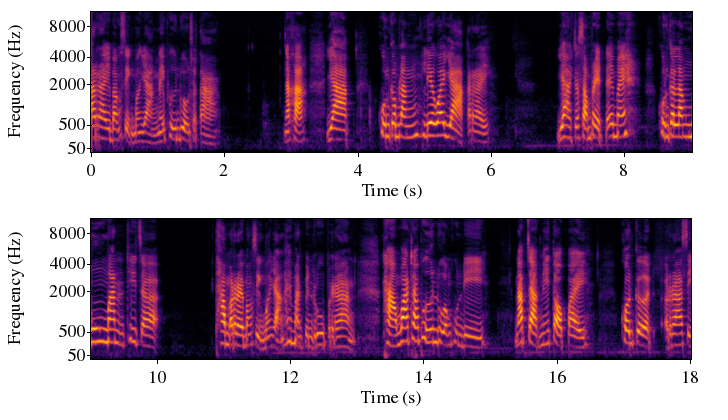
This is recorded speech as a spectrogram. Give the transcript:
อะไรบางสิ่งบางอย่างในพื้นดวงชะตานะคะ อยากคุณกำลังเรียกว่าอยากอะไร อยากจะสำเร็จได้ไหม คุณกำลังมุ่งมั่นที่จะทำอะไรบางสิ่งบางอย่างให้มันเป็นรูปร่าง ถามว่าถ้าพื้นดวงคุณดี นับจากนี้ต่อไป คนเกิดราศี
